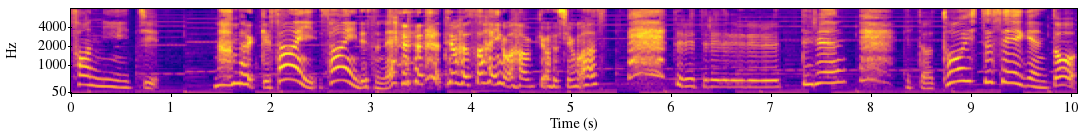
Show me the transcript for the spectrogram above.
?3、2、1。なんだっけ ?3 位 !3 位ですね。では3位を発表します。てるてるてるてるてるん。えっと、糖質制限と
